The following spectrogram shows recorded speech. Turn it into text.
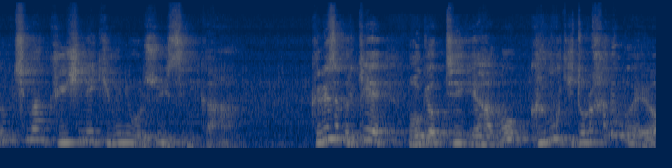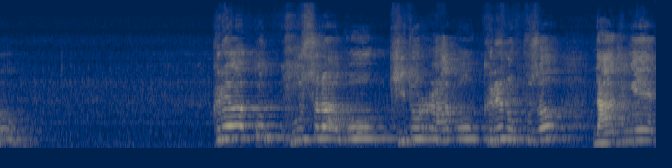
음침한 귀신의 기운이 올 수 있으니까. 그래서 그렇게 목욕 제기하고 그리고 기도를 하는 거예요. 그래갖고 구슬하고 기도를 하고 그래 놓고서 나중에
